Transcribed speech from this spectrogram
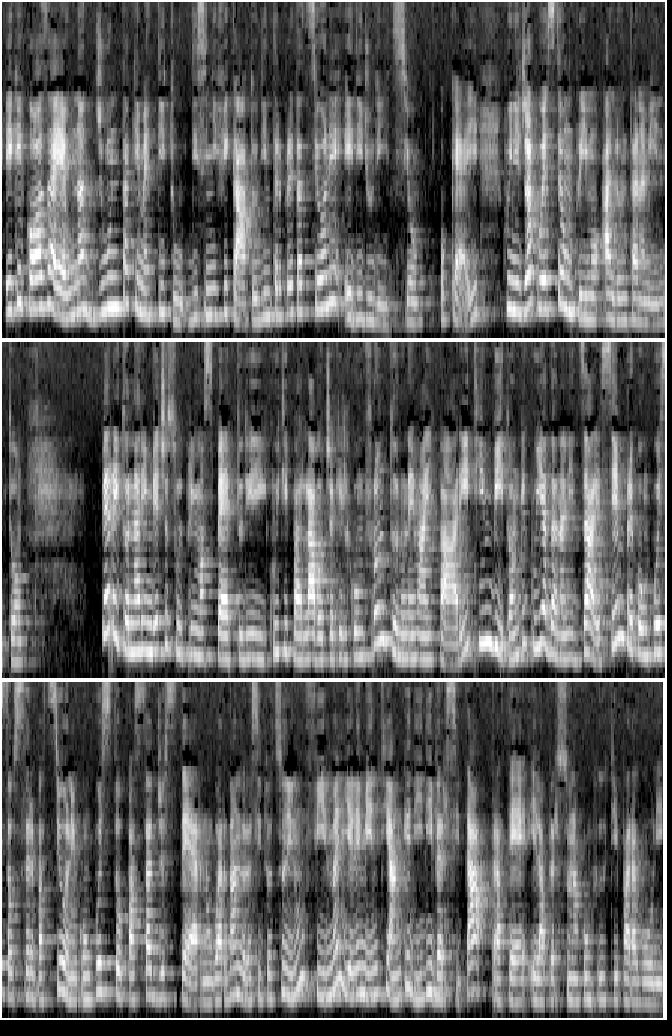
e che cosa è un'aggiunta che metti tu di significato, di interpretazione e di giudizio. Ok? Quindi già questo è un primo allontanamento. Per ritornare invece sul primo aspetto di cui ti parlavo, cioè che il confronto non è mai pari, ti invito anche qui ad analizzare sempre con questa osservazione, con questo passaggio esterno, guardando la situazione in un film, gli elementi anche di diversità tra te e la persona con cui ti paragoni,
